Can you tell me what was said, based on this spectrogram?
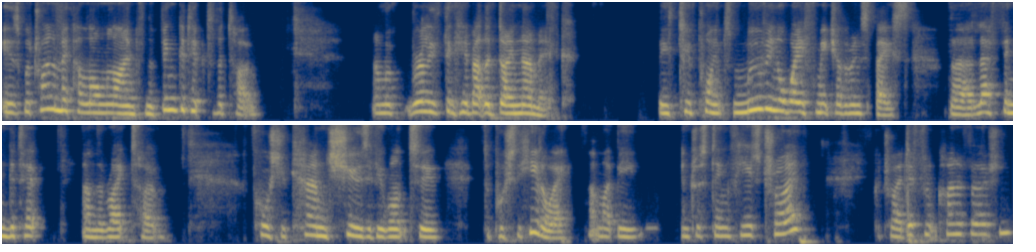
is we're trying to make a long line from the fingertip to the toe. And we're really thinking about the dynamic. These two points moving away from each other in space, the left fingertip and the right toe. Of course, you can choose if you want to, to push the heel away. That might be interesting for you to try. You could try a different kind of version.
